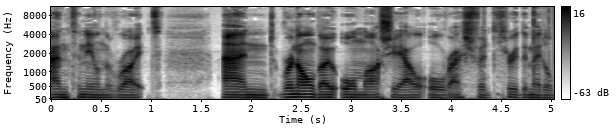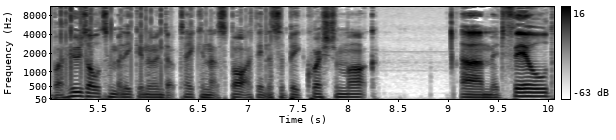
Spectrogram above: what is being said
Antony on the right, and Ronaldo or Martial or Rashford through the middle. But who's ultimately going to end up taking that spot? I think that's a big question mark. Uh, midfield,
